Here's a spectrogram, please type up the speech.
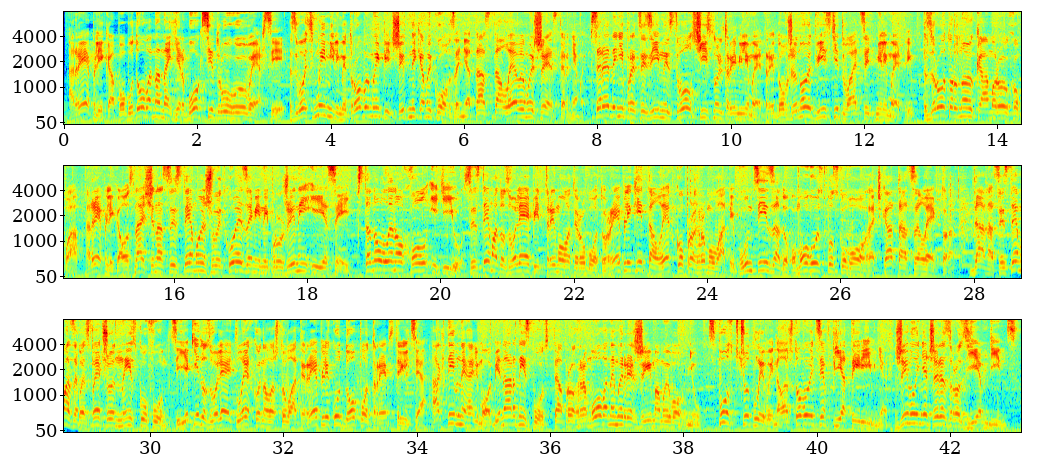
Репліка побудована на гірбоксі другої версії з 8-мм підшипниками ковзання та сталевими шестернями. Всередині прецизійний ствол 603 мм, довжиною 220 мм, з роторною камерою хопап. Репліка оснащена системою швидкої заміни пружини ESA. Встановлено Hall ETU. Система дозволяє підтримувати роботу репліки та легко програмувати функції за допомогою спускового гачка та селектора. Дана система забезпечує низку функцій, які дозволяють легко налаштувати репліку до потреб стрільця. Активне гальмо, бінарний спуск та програмованими режимами вогню. Спуск чутливий налаштовується в п'яти рівнях. Живлення через роз'єм DINS.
